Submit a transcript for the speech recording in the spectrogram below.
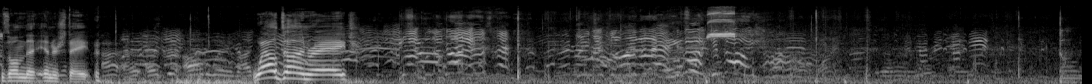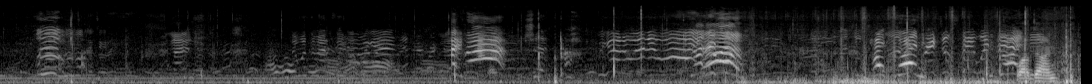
Was on the interstate. Well done, Rage. Well done.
